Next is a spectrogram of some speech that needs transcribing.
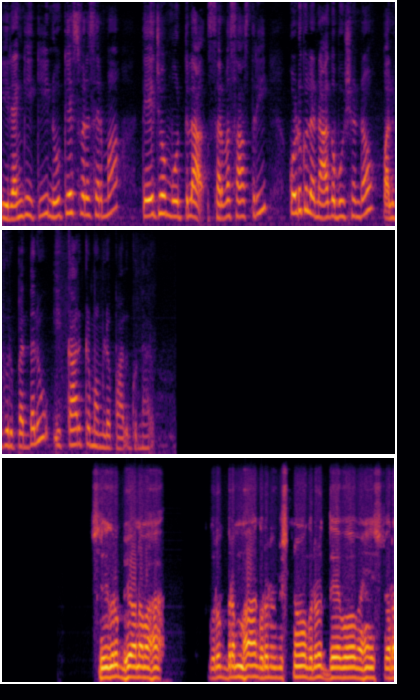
ఈ రంగీకి నూకేశ్వర శర్మ తేజోమూర్తుల సర్వశాస్త్రి కొడుకుల నాగభూషణ్ రావు పలువురు పెద్దలు ఈ కార్యక్రమంలో పాల్గొన్నారు. శ్రీ గురుభ్యో నమ. గురుబ్రహ్మ గురుర్విష్ణు గురుర్దేవో మహేశ్వర.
